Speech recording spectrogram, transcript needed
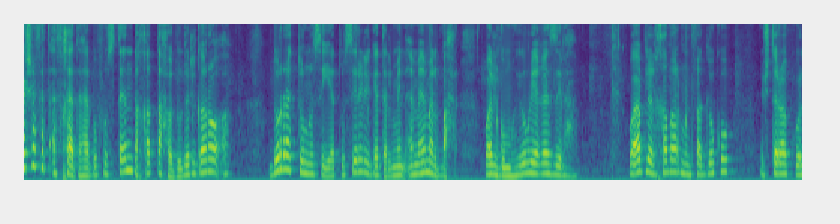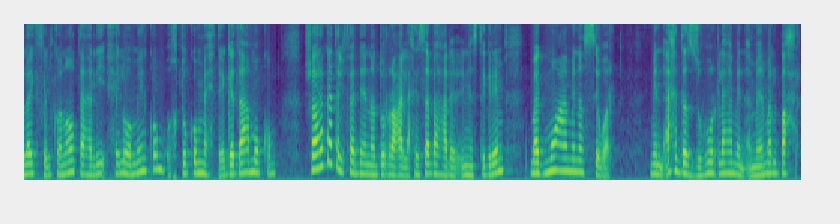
كشفت أفخاذها بفستان تخطى حدود الجراءة. درة التونسية تثير الجدل من أمام البحر والجمهور يغازلها. وقبل الخبر من فضلكم اشتراك ولايك في القناة وتعليق حلو منكم. أختكم محتاجة دعمكم. شاركت الفنانة درة على حسابها على الإنستجرام مجموعة من الصور من أحدث ظهور لها من أمام البحر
